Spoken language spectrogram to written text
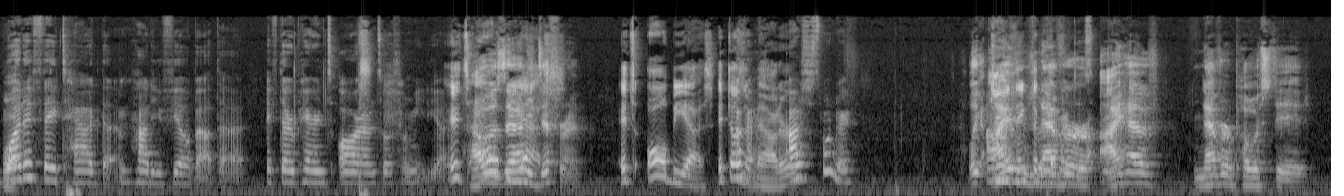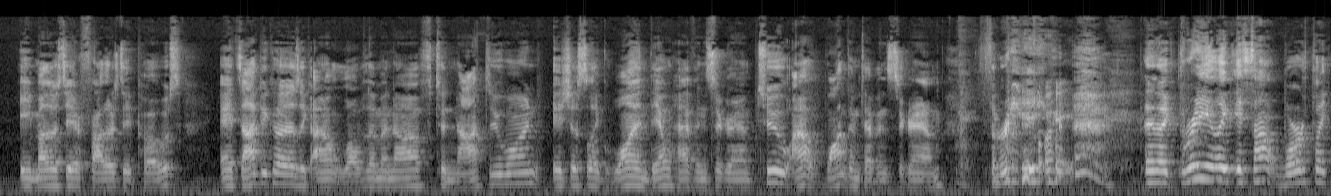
What? What if they tag them? How do you feel about that? If their parents are on social media. It's How all is that BS. any different? It's all BS. It doesn't Okay, matter. I was just wondering. Like I've think never, I have never posted a Mother's Day or Father's Day post, and it's not because like I don't love them enough to not do one. It's just like one, they don't have Instagram. Two, I don't want them to have Instagram. Three, point. and like three, like it's not worth like.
